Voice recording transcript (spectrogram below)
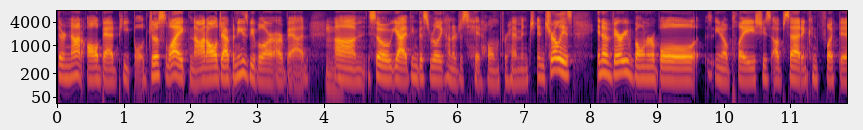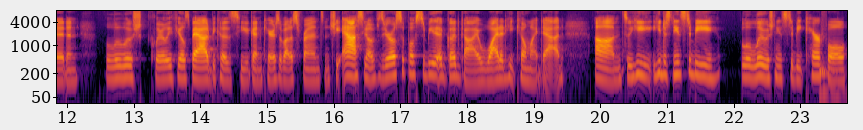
they're not all bad people. Just like not all Japanese people are, are bad. Um, so yeah, I think this really kind of just hit home for him. And, and Shirley's in a very vulnerable, you know, place. She's upset and conflicted and Lelouch clearly feels bad because he again cares about his friends and she asks, you know, if Zero's supposed to be a good guy, why did he kill my dad? Um, so he he just needs to be Lelouch needs to be careful.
